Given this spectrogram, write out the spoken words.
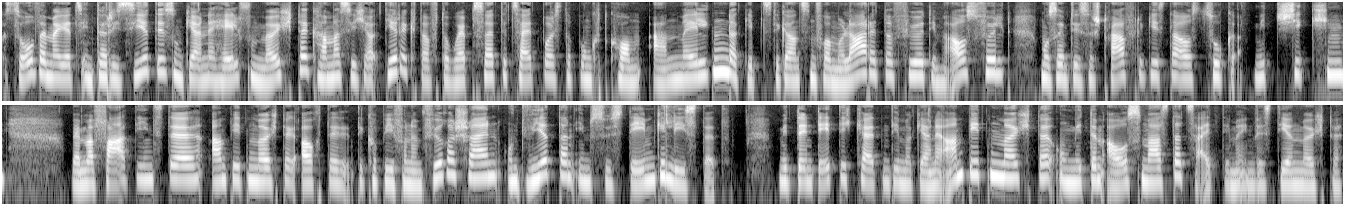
so, wenn man jetzt interessiert ist und gerne helfen möchte, kann man sich direkt auf der Webseite zeitpolster.com anmelden. Da gibt es die ganzen Formulare dafür, die man ausfüllt, muss eben diesen Strafregisterauszug mitschicken. Wenn man Fahrdienste anbieten möchte, auch die, die Kopie von einem Führerschein und wird dann im System gelistet mit den Tätigkeiten, die man gerne anbieten möchte und mit dem Ausmaß der Zeit, die man investieren möchte.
